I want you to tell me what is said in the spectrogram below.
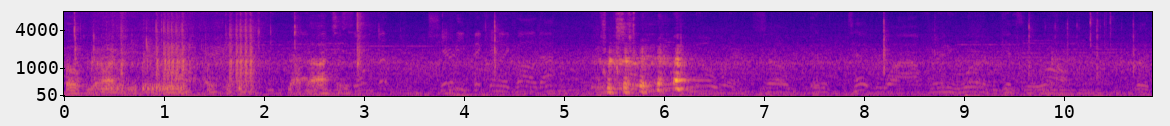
Oh god. Not Nazi. Cherry picking, I call that. nowhere, so it'll take a while for any word to get to the law. But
